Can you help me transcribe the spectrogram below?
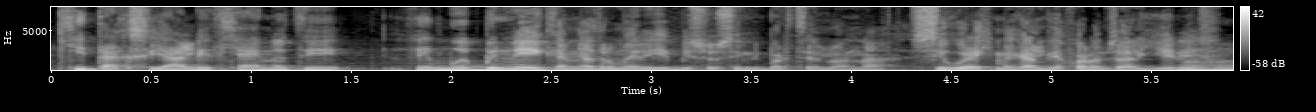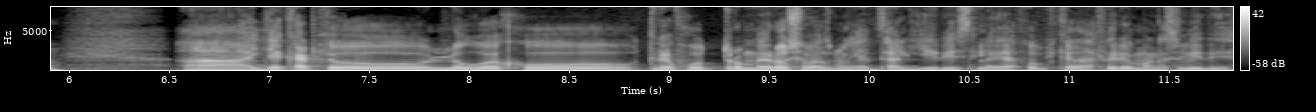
κοίταξε, η αλήθεια είναι ότι δεν μου εμπνέει καμιά τρομερή εμπιστοσύνη η Μπαρσελόνα. Σίγουρα έχει μεγάλη διαφορά από τους Αλγύρης. Α, για κάποιο λόγο έχω, τρέφω τρομερό σεβασμό για του Αλγύρης, δηλαδή αυτό που έχει καταφέρει ο Μαξβίτη.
